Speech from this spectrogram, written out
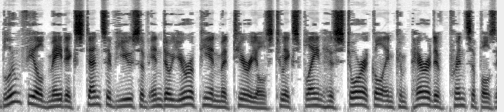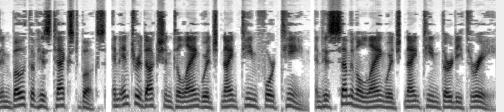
Bloomfield made extensive use of Indo-European materials to explain historical and comparative principles in both of his textbooks, An Introduction to Language 1914, and his seminal Language 1933.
